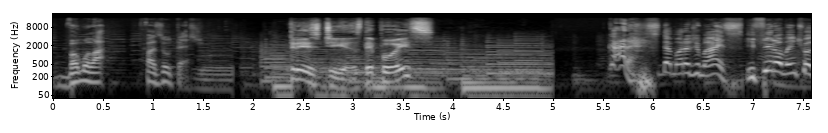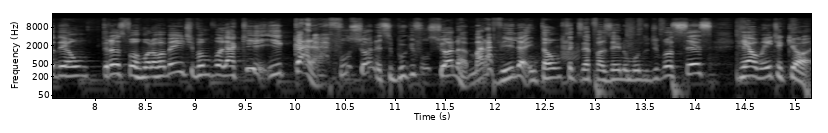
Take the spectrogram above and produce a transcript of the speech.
Vamos lá fazer o teste. Três dias depois... Cara, isso demora demais. E finalmente o Odeon transformou novamente. Vamos olhar aqui e, cara, funciona. Esse bug funciona. Maravilha. Então, se você quiser fazer aí no mundo de vocês, realmente aqui, ó,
